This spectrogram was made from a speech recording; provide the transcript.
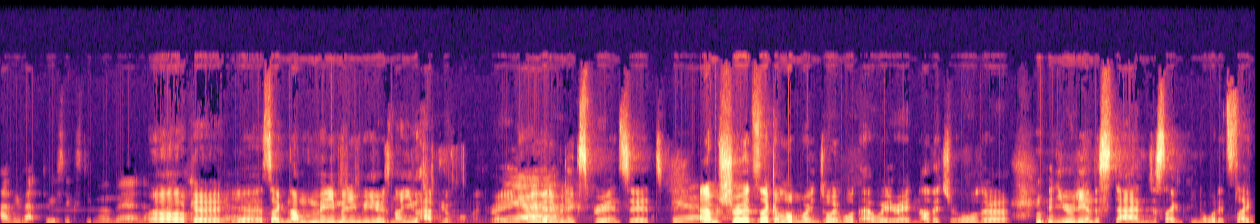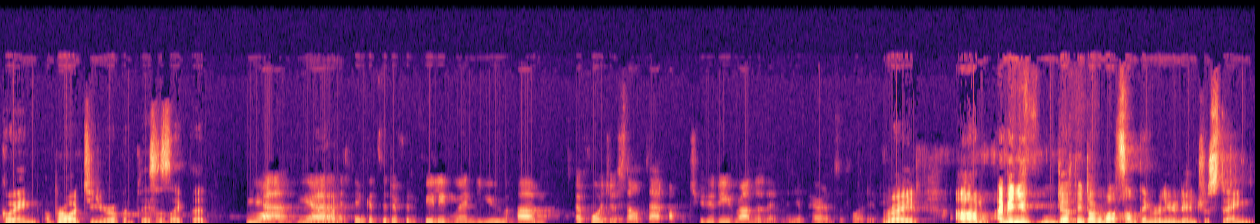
having that 360 moment. Oh, like, okay. Yeah. It's like now many, many years now you have your moment, right? Yeah. You get to really experience it. yeah. And I'm sure it's like a lot more enjoyable that way, right? Now that you're older and you really understand just like, you know, what it's like going abroad to Europe and places like that. Yeah, yeah. Yeah. I think it's a different feeling when you um, afford yourself that opportunity rather than when your parents afford it. Right. Um, I mean, you've definitely talked about something really, really interesting.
